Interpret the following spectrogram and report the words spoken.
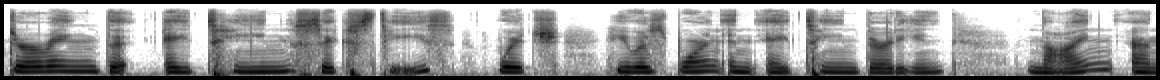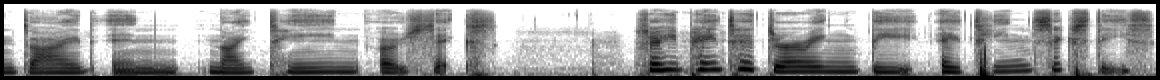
during the 1860s, which he was born in 1839 and died in 1906. So he painted during the 1860s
